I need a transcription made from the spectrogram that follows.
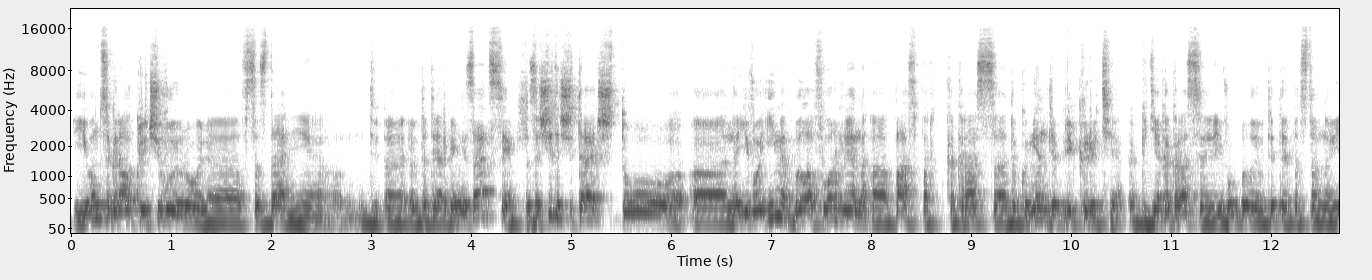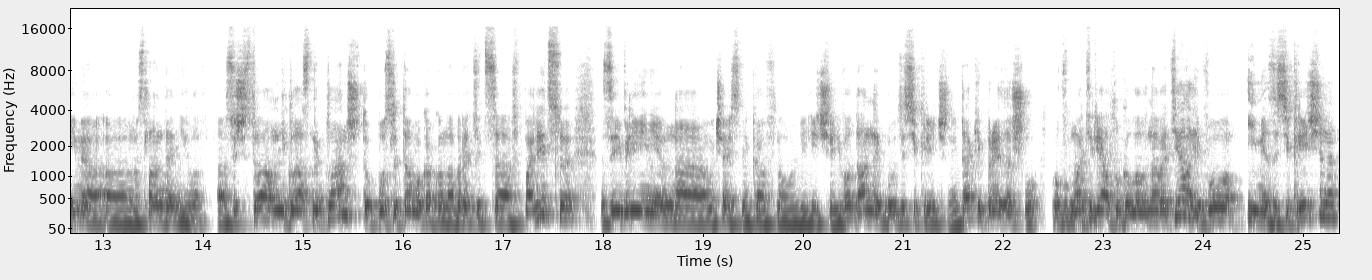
и он сыграл ключевую роль э, в создании э, вот этой организации. Защита считает, что на его имя был оформлен паспорт, как раз документ для прикрытия, где как раз его было вот это подставное имя Руслан Данилов. Данилов. А, существовал негласный план, что после того, как он обратится в полицию с заявлением на участников Нового Величия, его данные будут засекречены. И так и произошло. В материалах уголовного дела его имя засекречено,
